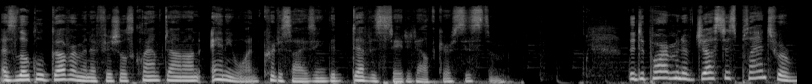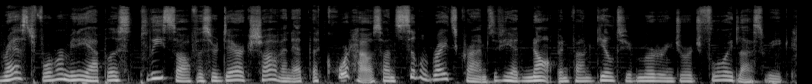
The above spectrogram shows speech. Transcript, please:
as local government officials clamp down on anyone criticizing the devastated healthcare system. The Department of Justice planned to arrest former Minneapolis police officer Derek Chauvin at the courthouse on civil rights crimes if he had not been found guilty of murdering George Floyd last week.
